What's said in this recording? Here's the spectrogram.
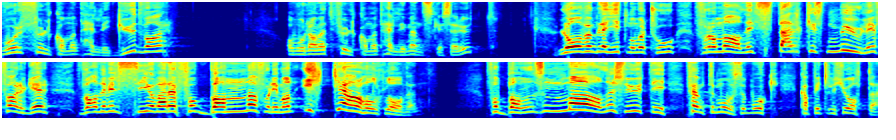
hvor fullkomment hellig Gud var, og hvordan et fullkomment hellig menneske ser ut. Loven ble gitt nummer to for å male i sterkest mulig farger hva det vil si å være forbanna fordi man ikke har holdt loven. Forbannelsen males ut i 5. Mosebok kapittel 28.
